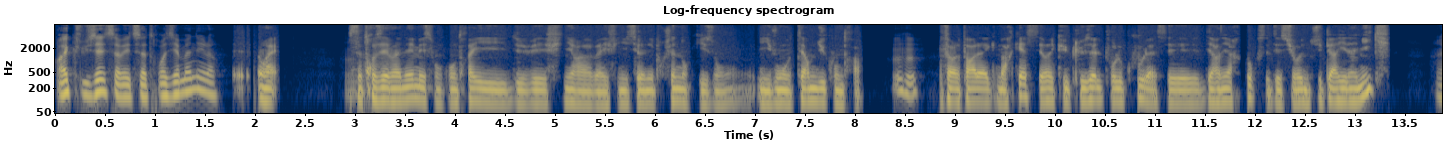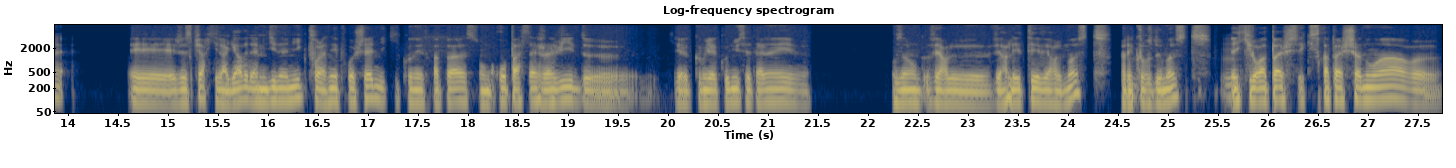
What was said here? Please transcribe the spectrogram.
Ouais, Cluzel, ça va être sa troisième année là. Euh, ouais. Sa troisième année, mais son contrat il devait finir, bah, il finissait l'année prochaine, donc ils ont ils vont au terme du contrat. Mmh. Pour faire le parler avec Marquez, c'est vrai que Cluzel pour le coup là, ses dernières courses c'était sur une super dynamique. Ouais. Et j'espère qu'il va garder la même dynamique pour l'année prochaine et qu'il connaîtra pas son gros passage à vide comme il a connu cette année euh, vers le vers l'été vers le Most, vers les mm. courses de Most, mm. et qu'il aura pas, qui sera pas chat noir euh,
